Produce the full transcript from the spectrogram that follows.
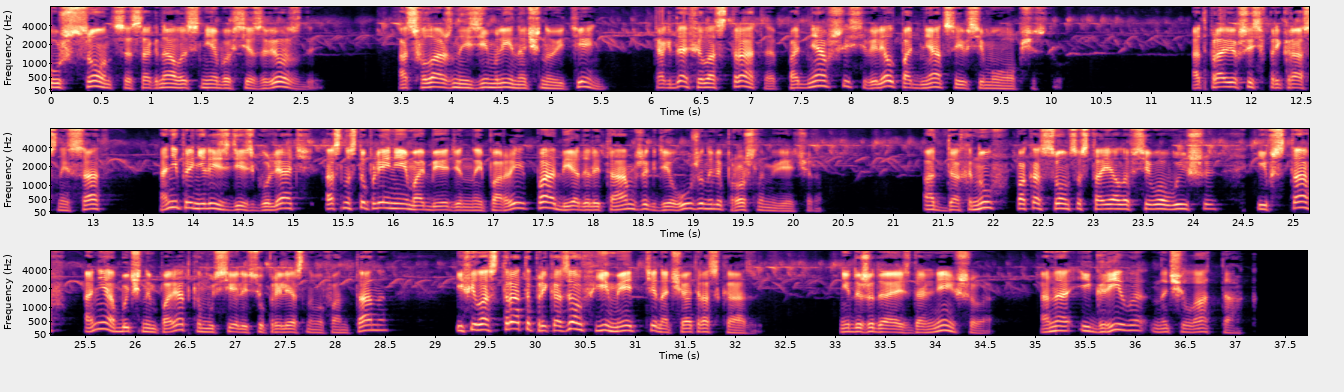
Уж солнце согнало с неба все звезды, а с влажной земли ночную тень, когда Филострата, поднявшись, велел подняться и всему обществу. Отправившись в прекрасный сад, они принялись здесь гулять, а с наступлением обеденной поры пообедали там же, где ужинали прошлым вечером. Отдохнув, пока солнце стояло всего выше, и встав, они обычным порядком уселись у прелестного фонтана, и Филострата приказал Фьеметте начать рассказы. Не дожидаясь дальнейшего, она игриво начала так.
